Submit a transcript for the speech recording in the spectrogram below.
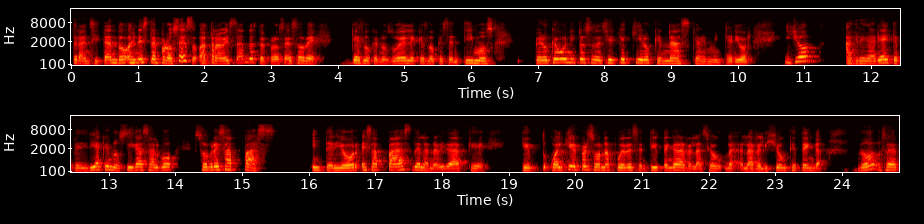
transitando en este proceso, atravesando este proceso de qué es lo que nos duele, qué es lo que sentimos, pero qué bonito eso decir qué quiero que nazca en mi interior. Y yo agregaría y te pediría que nos digas algo sobre esa paz interior, esa paz de la Navidad que, que cualquier persona puede sentir, tenga la relación, la, religión que tenga, ¿no? O sea,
